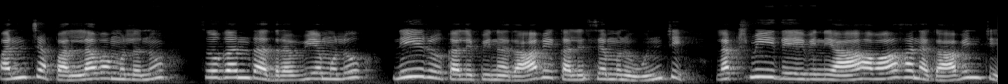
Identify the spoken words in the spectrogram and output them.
పంచ పల్లవములను సుగంధ ద్రవ్యములు నీరు కలిపిన రావి కలశమును ఉంచి లక్ష్మీదేవిని ఆవాహన గావించి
